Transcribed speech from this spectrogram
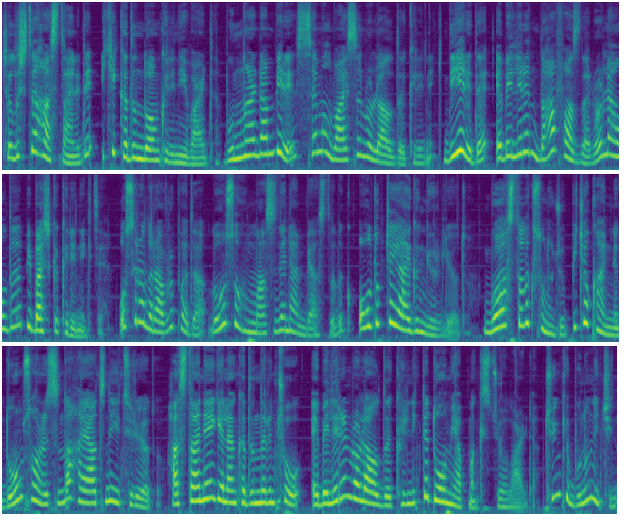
Çalıştığı hastanede iki kadın doğum kliniği vardı. Bunlardan biri Semmelweis'in rol aldığı klinik. Diğeri de ebelerin daha fazla rol aldığı bir başka klinikti. O sıralar Avrupa'da lohusa humması denen bir hastalık oldukça yaygın görülüyordu. Bu hastalık sonucu birçok anne doğum sonrasında hayatını yitiriyordu. Hastaneye gelen kadınların çoğu ebelerin rol aldığı klinikte doğum yapmak istiyorlardı. Çünkü bunun için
